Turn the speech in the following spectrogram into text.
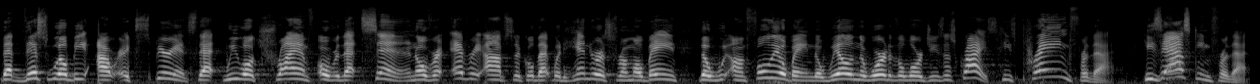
that this will be our experience, that we will triumph over that sin and over every obstacle that would hinder us from obeying, the, um, fully obeying the will and the word of the Lord Jesus Christ. He's praying for that, he's asking for that.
